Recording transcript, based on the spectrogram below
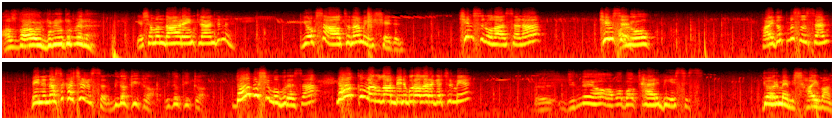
Az daha öldürüyordun beni! Yaşamın daha renklendi mi? Yoksa altına mı işedin? Kimsin ulan sen ha? Kimsin? Alo! Haydut musun sen? Beni nasıl kaçırırsın? Bir dakika, bir dakika! Dağ başı mı burası ha? Ne hakkın var ulan beni buralara götürmeye? Ee, dinle ya ama bak... Terbiyesiz! Görmemiş hayvan!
